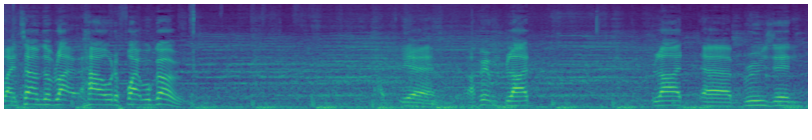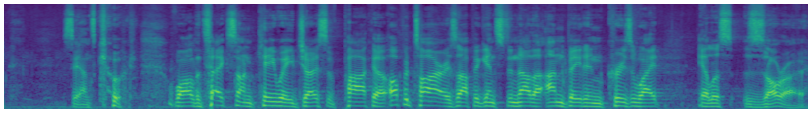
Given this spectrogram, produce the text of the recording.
But in terms of like how the fight will go, yeah, I think blood, blood, uh, bruising, Sounds good. Wilder takes on Kiwi Joseph Parker, Opetaia is up against another unbeaten cruiserweight, Ellis Zorro.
